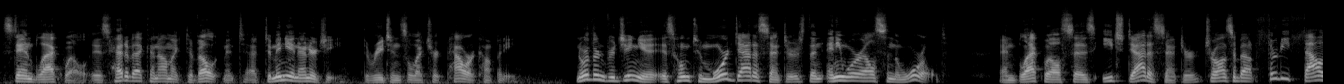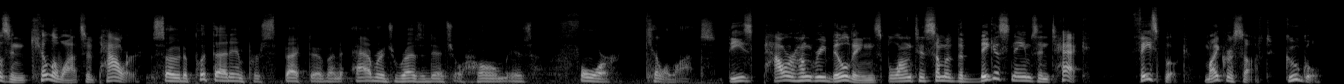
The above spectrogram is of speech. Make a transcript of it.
Stan Blackwell is head of economic development at Dominion Energy, the region's electric power company. Northern Virginia is home to more data centers than anywhere else in the world. And Blackwell says each data center draws about 30,000 kilowatts of power. So, to put that in perspective, an average residential home is four kilowatts. These power hungry buildings belong to some of the biggest names in tech Facebook, Microsoft, Google.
